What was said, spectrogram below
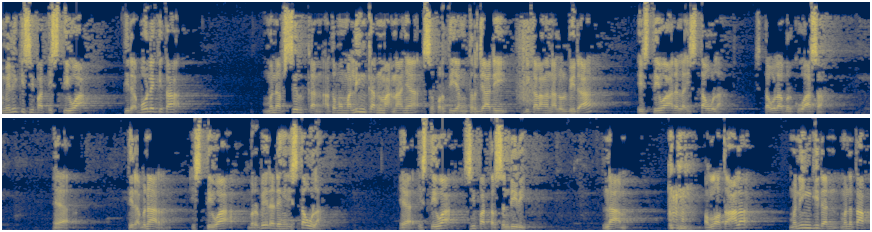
memiliki sifat istiwa. Tidak boleh kita menafsirkan atau memalingkan maknanya seperti yang terjadi di kalangan alul bidah istiwa adalah istaula istaula berkuasa Ya, tidak benar. Istiwa berbeda dengan istaula. Ya, istiwa sifat tersendiri. Nah, Allah Ta'ala meninggi dan menetap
